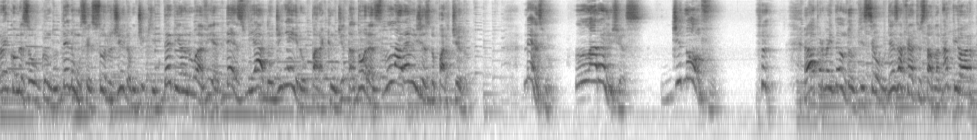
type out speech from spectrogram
recomeçou quando denúncias surgiram de que Bebiano havia desviado dinheiro para candidaturas laranjas do partido. Mesmo laranjas. De novo. Aproveitando que seu desafeto estava na pior,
